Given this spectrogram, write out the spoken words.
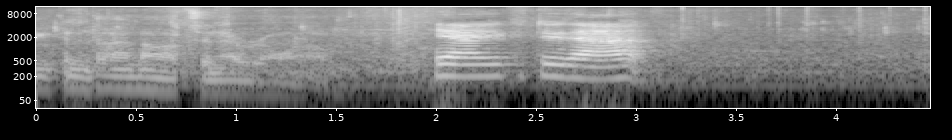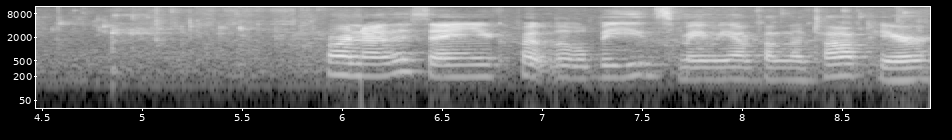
You can tie knots in every one of them. Yeah, you could do that. Or another thing, you could put little beads maybe up on the top here,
